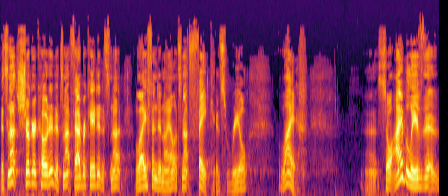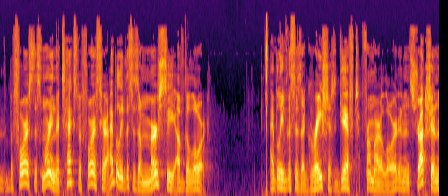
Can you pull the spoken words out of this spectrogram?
It's not sugar coated, it's not fabricated, it's not life in denial, it's not fake, it's real life. Uh, so I believe that before us this morning, the text before us here, I believe this is a mercy of the Lord. I believe this is a gracious gift from our Lord, an instruction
